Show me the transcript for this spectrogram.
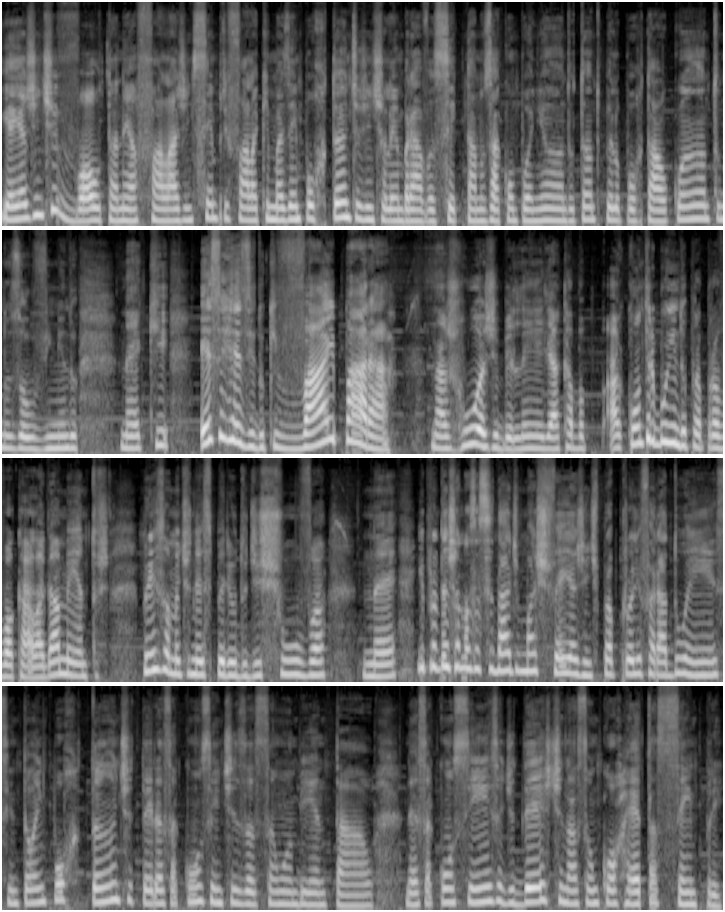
E aí a gente volta né, a falar, a gente sempre fala aqui, mas é importante a gente lembrar você que está nos acompanhando, tanto pelo portal quanto nos ouvindo, né, que esse resíduo que vai parar nas ruas de Belém, ele acaba ah, contribuindo para provocar alagamentos, principalmente nesse período de chuva, né? E para deixar nossa cidade mais feia, gente, para proliferar doença. Então é importante ter essa conscientização ambiental, nessa consciência de destinação correta sempre.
